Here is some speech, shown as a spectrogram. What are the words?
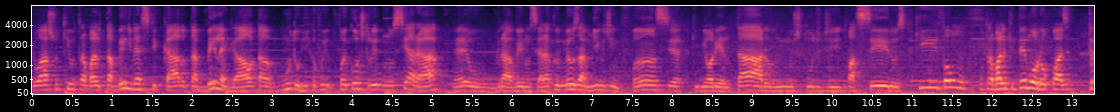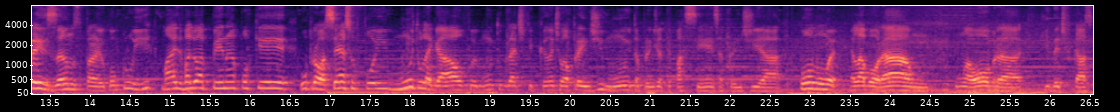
eu acho que o trabalho está bem diversificado, está bem legal, está muito rico. Fui, foi construído no Ceará, né? eu gravei no Ceará com meus amigos de infância que me orientaram no estúdio de parceiros, que foi um, um trabalho que demorou quase três anos para eu concluir, mas valeu a pena porque o processo foi muito legal, foi muito gratificante. Eu aprendi muito, aprendi a ter paciência, aprendi a como elaborar um, uma obra que identificasse,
